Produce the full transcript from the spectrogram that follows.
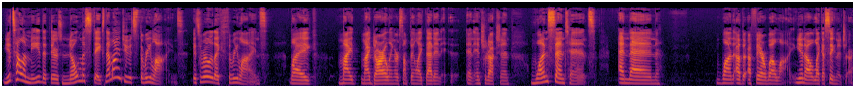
You're telling me that there's no mistakes. Now, mind you, it's three lines. It's really like three lines, like my my darling or something like that in an introduction, one sentence, and then one other a farewell line. You know, like a signature.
